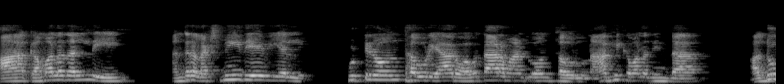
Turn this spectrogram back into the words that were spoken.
ಆ ಕಮಲದಲ್ಲಿ, ಅಂದ್ರೆ ಲಕ್ಷ್ಮೀದೇವಿಯಲ್ಲಿ ಹುಟ್ಟಿರುವಂಥವ್ರು ಯಾರು, ಅವತಾರ ಮಾಡಿರುವಂಥವ್ರು ನಾಭಿ ಕಮಲದಿಂದ ಅದು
